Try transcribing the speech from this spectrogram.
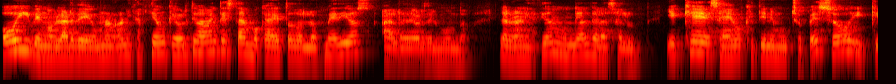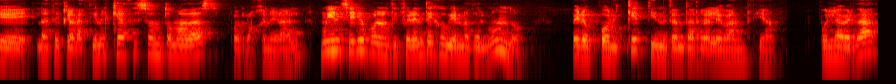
Hoy vengo a hablar de una organización que últimamente está en boca de todos los medios alrededor del mundo, la Organización Mundial de la Salud. Y es que sabemos que tiene mucho peso y que las declaraciones que hace son tomadas, por lo general, muy en serio por los diferentes gobiernos del mundo. Pero ¿por qué tiene tanta relevancia? Pues la verdad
